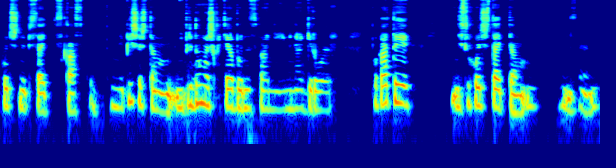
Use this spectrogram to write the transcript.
хочешь написать сказку, не напишешь там, не придумаешь хотя бы название, имена героев. Пока ты, если хочешь стать там, не знаю,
